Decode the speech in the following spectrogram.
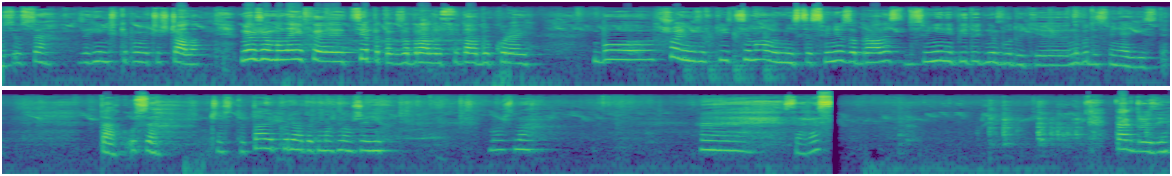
Друзі, все, загінчики повичищала. Ми вже малих е, ціпеток забрали сюди до курей. Бо що їм вже в клітці мало місця, свиню забрали, до свині не підуть, не будуть, е, не буде свиня їсти. Так, усе. Чистота і порядок, можна вже їх. Можна. Е, зараз. Так, друзі,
